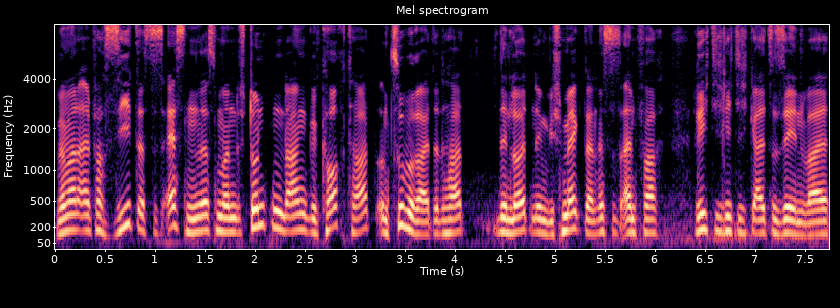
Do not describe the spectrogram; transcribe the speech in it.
wenn man einfach sieht, dass das Essen, das man stundenlang gekocht hat und zubereitet hat, den Leuten irgendwie schmeckt, dann ist es einfach richtig, richtig geil zu sehen, weil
